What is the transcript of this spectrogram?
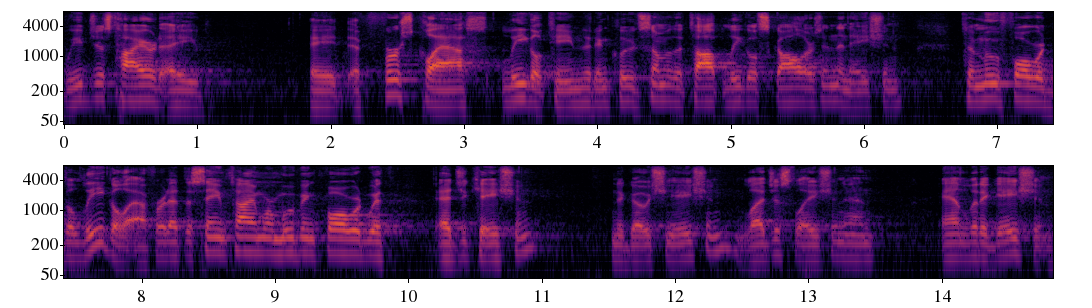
We've just hired a, a, a first class legal team that includes some of the top legal scholars in the nation to move forward the legal effort. At the same time, we're moving forward with education, negotiation, legislation, and and litigation,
